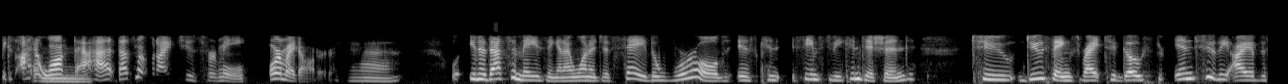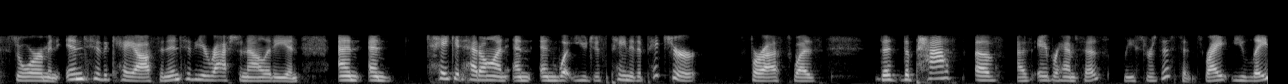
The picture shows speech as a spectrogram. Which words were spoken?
because I don't want mm. that. That's not what I choose for me or my daughter. Yeah. Well, you know that's amazing, and I want to just say the world is con- seems to be conditioned to do things right to go th- into the eye of the storm and into the chaos and into the irrationality and and and take it head on. And and what you just painted a picture for us was the the path of as Abraham says least resistance right? You lay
